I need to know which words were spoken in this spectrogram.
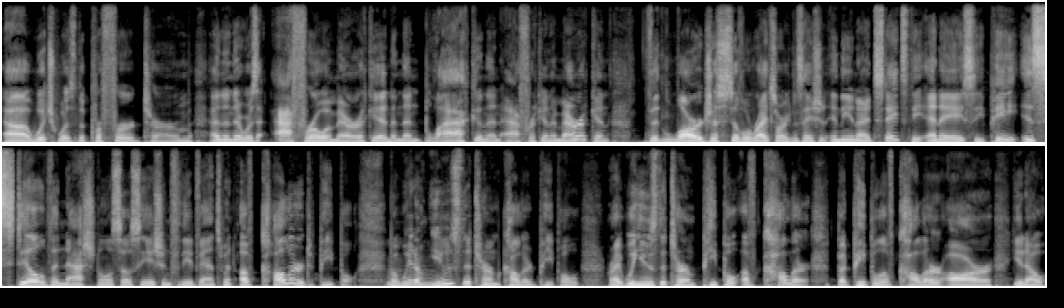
uh, which was the preferred term, and then there was Afro American, and then Black, and then African American. The largest civil rights organization in the United States, the NAACP, is still the National Association for the Advancement of Colored People. But mm-hmm. we don't mm-hmm. use the term colored people, right? We use the term people of color. But people of color are, you know,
